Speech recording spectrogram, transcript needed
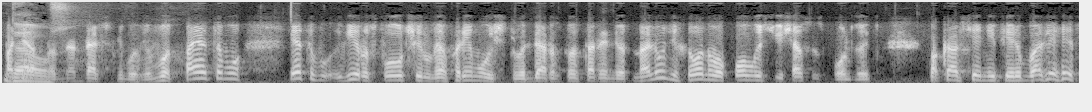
Да понятно, уж. да- дальше не будем. Вот, поэтому этот вирус получил да, преимущество для распространения вот на людях, и он его полностью сейчас использует. Пока все не переболеют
